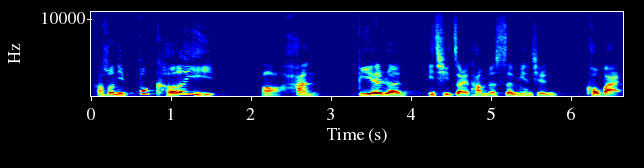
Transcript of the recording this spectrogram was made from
他说你不可以。”啊，和别人一起在他们的神面前叩拜，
